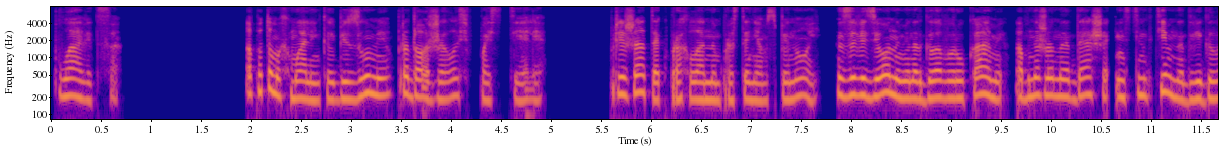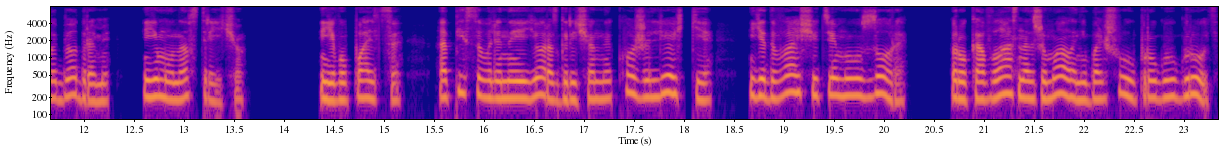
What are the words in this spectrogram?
плавится. А потом их маленькое безумие продолжалось в постели. Прижатая к прохладным простыням спиной, заведенными над головой руками, обнаженная Даша инстинктивно двигала бедрами ему навстречу. Его пальцы описывали на ее разгоряченной коже легкие, едва ощутимые узоры. Рука властно сжимала небольшую упругую грудь,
